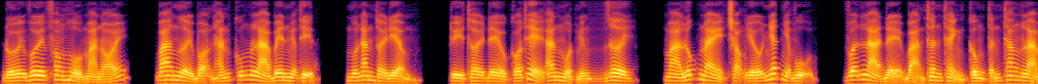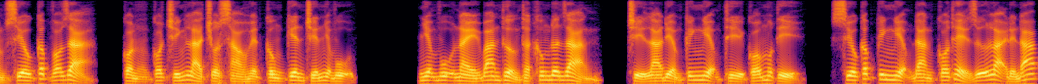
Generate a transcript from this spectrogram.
đối với phong hổ mà nói, ba người bọn hắn cũng là bên miệng thịt, muốn ăn thời điểm, tùy thời đều có thể ăn một miếng rơi, mà lúc này trọng yếu nhất nhiệm vụ, vẫn là để bản thân thành công tấn thăng làm siêu cấp võ giả, còn có chính là chuột xào huyệt công kiên chiến nhiệm vụ. Nhiệm vụ này ban thưởng thật không đơn giản, chỉ là điểm kinh nghiệm thì có một tỷ, siêu cấp kinh nghiệm đan có thể giữ lại đến đáp,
